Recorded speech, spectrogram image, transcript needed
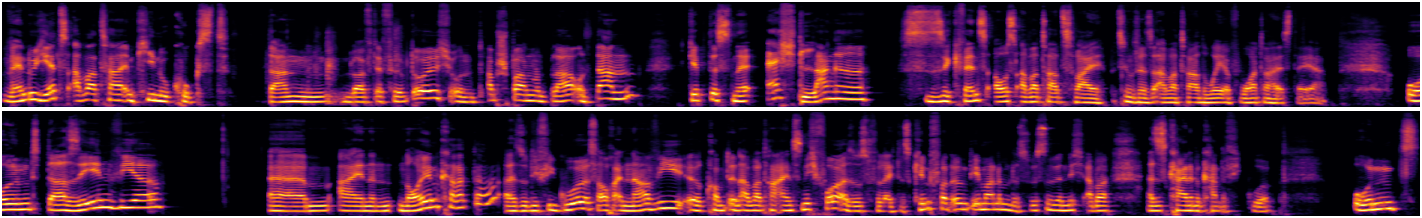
wenn du jetzt Avatar im Kino guckst, dann läuft der Film durch und Abspann und bla. Und dann gibt es eine echt lange Sequenz aus Avatar 2, beziehungsweise Avatar The Way of Water heißt der ja. Und da sehen wir ähm, einen neuen Charakter. Also die Figur ist auch ein Navi, äh, kommt in Avatar 1 nicht vor. Also ist vielleicht das Kind von irgendjemandem, das wissen wir nicht, aber es ist keine bekannte Figur. Und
